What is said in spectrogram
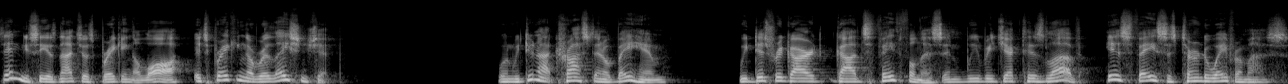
Sin, you see, is not just breaking a law, it's breaking a relationship. When we do not trust and obey Him, we disregard God's faithfulness and we reject His love. His face is turned away from us.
